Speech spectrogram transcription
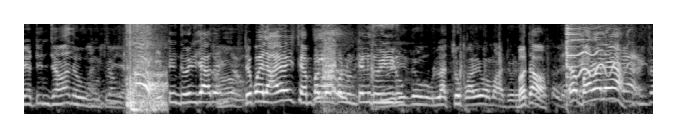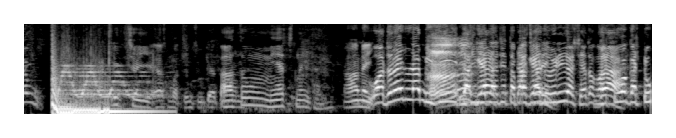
વેટીને જવા દઉં હું તું યાર. લૂંટીને દોરી જવા દઉં. તે કોઈ લાવ્યો સેમ્પલ સેમ્પલ લૂંટેલી દોરી નું લચ્છો પડ્યો મારા જોડે. બતાવો. એ બરા લે. છે આ તો મેચ નહીં થાય. હા નહીં. વાંધો નહીં તું બીજી જે તપાસ કરી. દોરી હશે તો ખરા ગટ્ટુ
